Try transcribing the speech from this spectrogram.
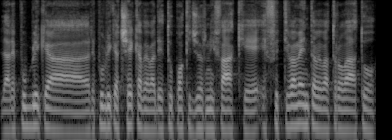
La Repubblica, la Repubblica Ceca aveva detto pochi giorni fa che effettivamente aveva trovato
